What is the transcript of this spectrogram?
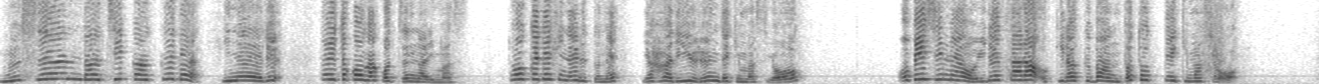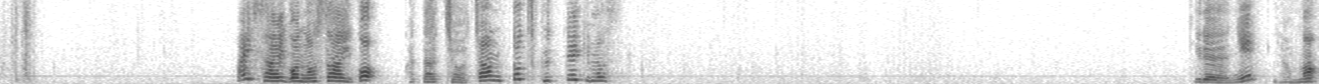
結んだ近くでひねる。というところがコツになります。遠くでひねるとねやはり緩んできますよ。帯締めを入れたらお気楽バンド取っていきましょう。はい最後の最後。形をちゃんと作っていきます。綺麗に山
